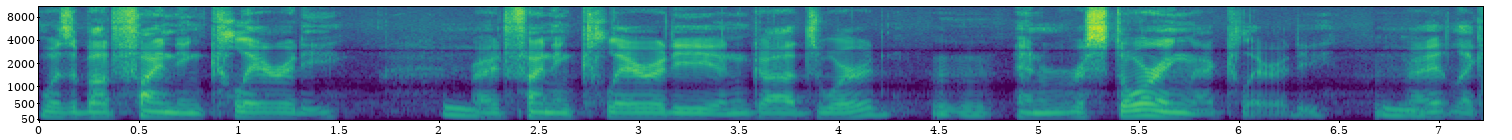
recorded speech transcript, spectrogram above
was about finding clarity, mm. right? Finding clarity in God's word mm-hmm. and restoring that clarity. Mm. Right? Like,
